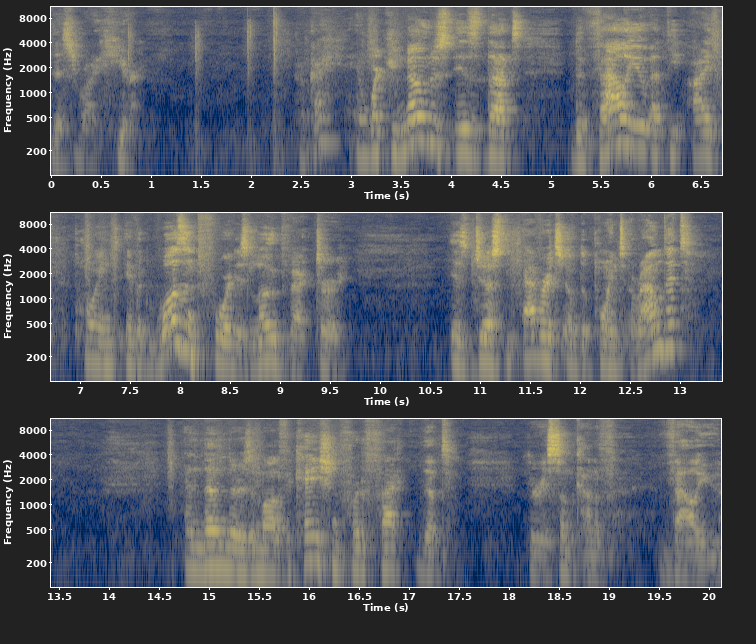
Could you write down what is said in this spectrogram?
this right here. Okay, and what you notice is that the value at the ith point, if it wasn't for this load vector, is just the average of the points around it. And then there is a modification for the fact that there is some kind of value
